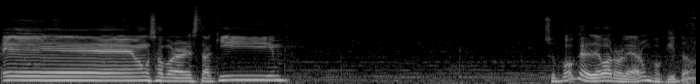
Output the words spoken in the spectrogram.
eh, vamos a poner esto aquí. Supongo que debo rolear un poquito.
